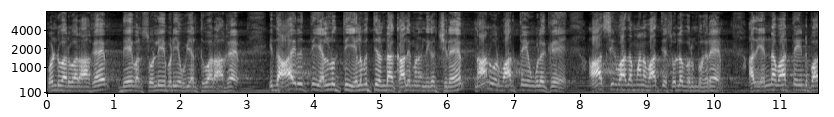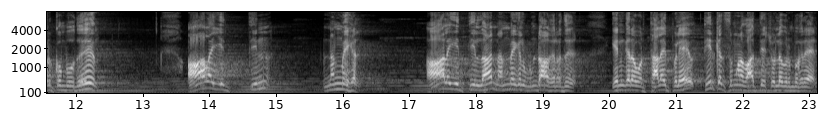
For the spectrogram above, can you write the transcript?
கொண்டு வருவாராக. தேவன் சொல்லியபடியே உயர்த்துவாராக. இந்த ஆயிரத்தி எழுநூற்றி எழுபத்தி ரெண்டாம் காலைமன நிகழ்ச்சியில் நான் ஒரு வார்த்தையை உங்களுக்கு ஆசீர்வாதமான வார்த்தையை சொல்ல விரும்புகிறேன். அது என்ன வார்த்தை என்று பார்க்கும்போது ஆலயத்தின் நன்மைகள் ஆலயத்தில் தான் நன்மைகள் உண்டாகிறது என்கிற ஒரு தலைப்பிலே தீர்க்கசமான வார்த்தையை சொல்ல விரும்புகிறேன்.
